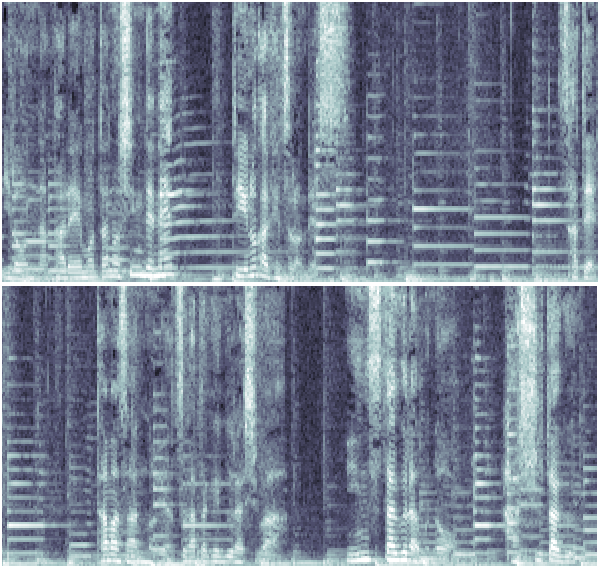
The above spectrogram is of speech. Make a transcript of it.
いろんなカレーも楽しんでねっていうのが結論です。さてタマさんの八ヶ岳暮らしはインスタグラムの「ハッシュタグ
